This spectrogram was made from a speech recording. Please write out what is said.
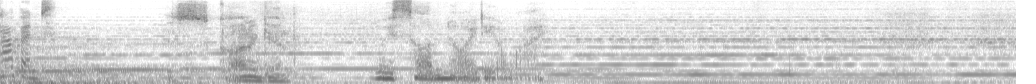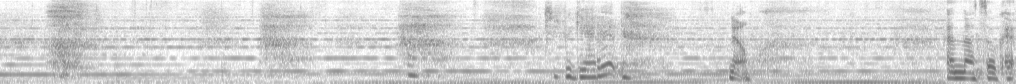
Happened? It's gone again. We still have no idea why. Did we get it? No. And that's okay.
